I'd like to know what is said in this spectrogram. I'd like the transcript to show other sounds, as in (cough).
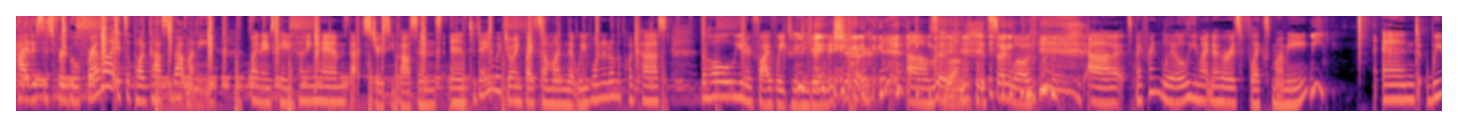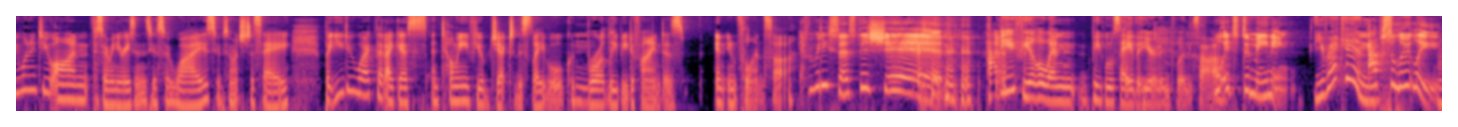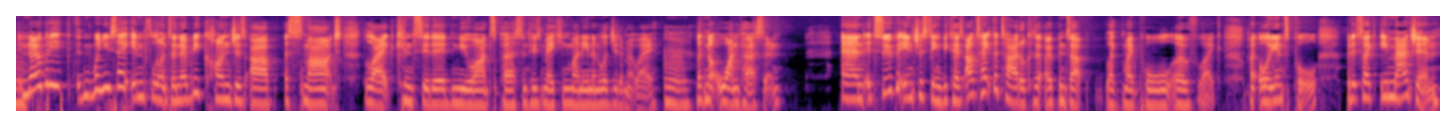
Hi, this is Frugal Forever. It's a podcast about money. My name's Katie Cunningham. That's Josie Parsons. And today we're joined by someone that we've wanted on the podcast the whole, you know, five weeks we've been doing this show. (laughs) Um, So long. it's (laughs) so long. Uh, it's my friend Lil. You might know her as Flex Mummy. And we wanted you on for so many reasons. You're so wise. You have so much to say. But you do work that I guess, and tell me if you object to this label, could mm. broadly be defined as an influencer. Everybody says this shit. (laughs) How do you feel when people say that you're an influencer? well, it's demeaning. you reckon? Absolutely. Mm. Nobody, when you say influencer, nobody conjures up a smart, like considered, nuanced person who's making money in a legitimate way. Mm. Like, not one person. And it's super interesting because I'll take the title because it opens up like my pool of like my audience pool. But it's like, imagine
